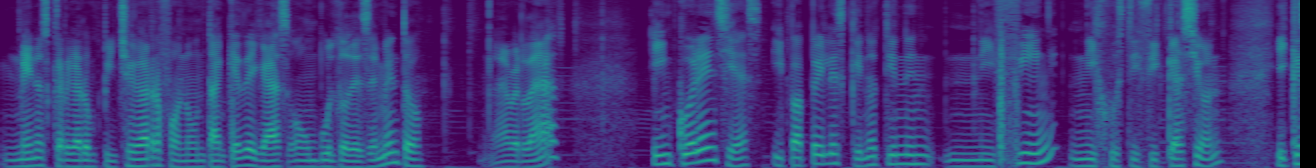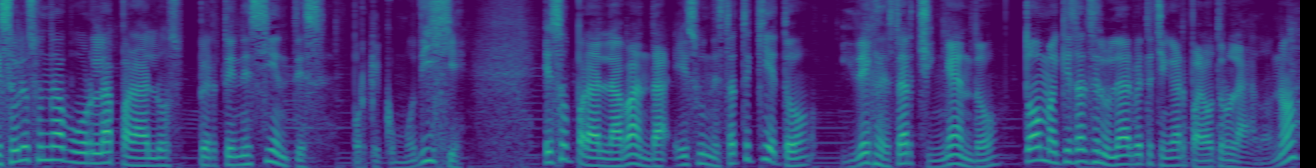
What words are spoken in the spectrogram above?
Menos cargar un pinche garrafón o un tanque de gas o un bulto de cemento. ¿La verdad? incoherencias y papeles que no tienen ni fin ni justificación y que solo es una burla para los pertenecientes, porque como dije, eso para la banda es un estate quieto y deja de estar chingando, toma aquí está el celular, vete a chingar para otro lado, ¿no?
